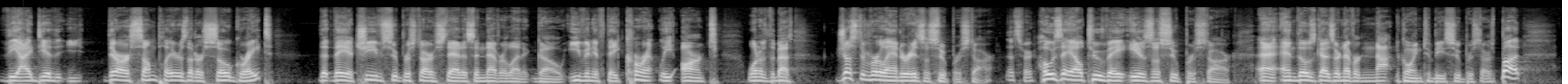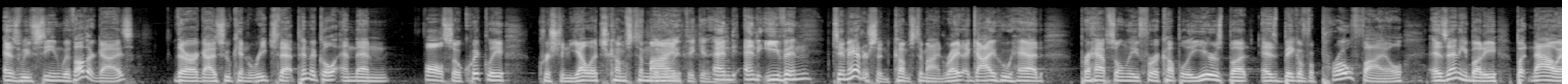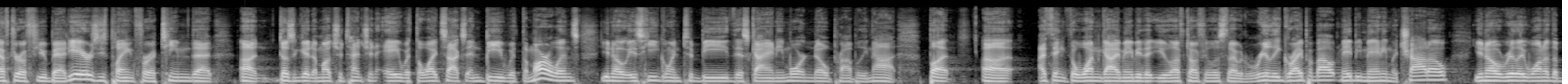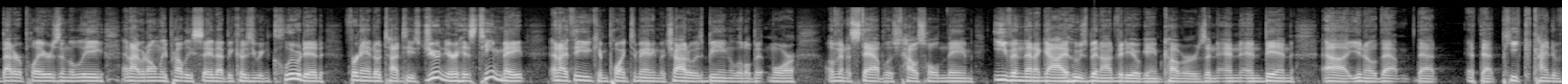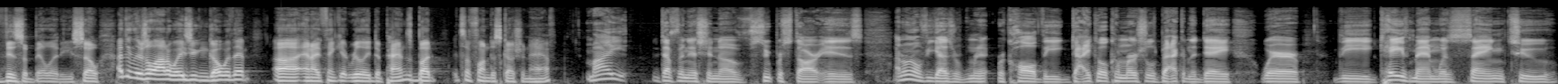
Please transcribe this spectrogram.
the idea that you, there are some players that are so great that they achieve superstar status and never let it go, even if they currently aren't one of the best. Justin Verlander is a superstar. That's fair. Jose Altuve is a superstar, and those guys are never not going to be superstars. But as we've seen with other guys, there are guys who can reach that pinnacle and then fall so quickly. Christian Yelich comes to mind, and and even Tim Anderson comes to mind, right? A guy who had perhaps only for a couple of years, but as big of a profile as anybody. But now, after a few bad years, he's playing for a team that uh, doesn't get a much attention. A with the White Sox and B with the Marlins. You know, is he going to be this guy anymore? No, probably not. But uh, I think the one guy maybe that you left off your list that I would really gripe about, maybe Manny Machado, you know, really one of the better players in the league. And I would only probably say that because you included Fernando Tatis Jr., his teammate. And I think you can point to Manny Machado as being a little bit more of an established household name, even than a guy who's been on video game covers and, and, and been, uh, you know, that, that, at that peak kind of visibility. So I think there's a lot of ways you can go with it. Uh, and I think it really depends, but it's a fun discussion to have. My definition of superstar is I don't know if you guys recall the Geico commercials back in the day where the caveman was saying to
